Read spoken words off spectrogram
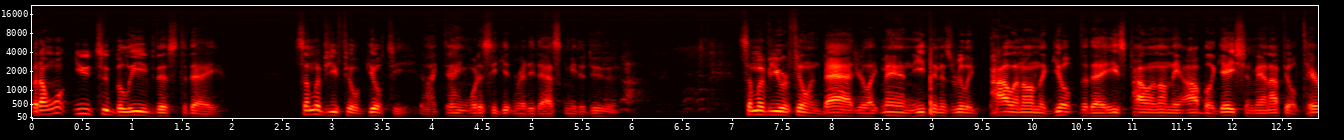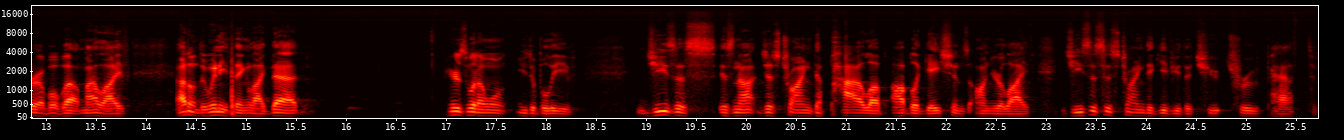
But I want you to believe this today. Some of you feel guilty. You're like, dang, what is he getting ready to ask me to do? Some of you are feeling bad. You're like, man, Ethan is really piling on the guilt today. He's piling on the obligation. Man, I feel terrible about my life. I don't do anything like that. Here's what I want you to believe Jesus is not just trying to pile up obligations on your life, Jesus is trying to give you the true, true path to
